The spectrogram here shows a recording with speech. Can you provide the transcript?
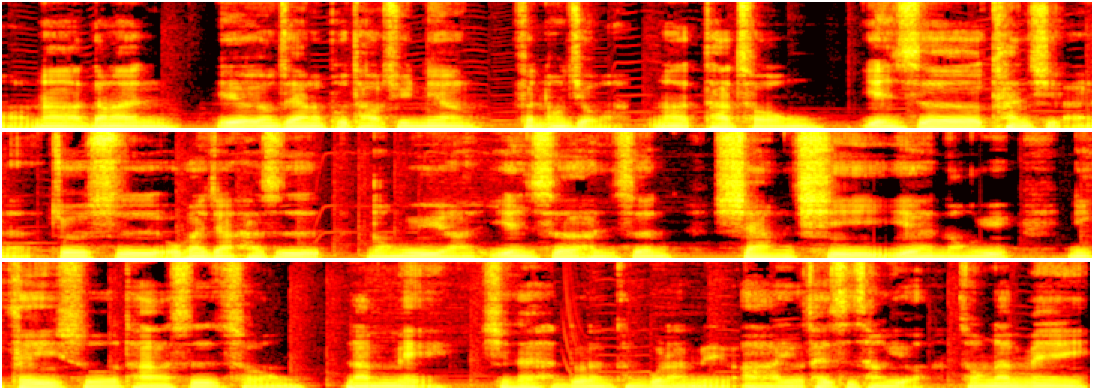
哦，那当然也有用这样的葡萄去酿粉红酒嘛。那它从颜色看起来呢，就是我刚才讲它是浓郁啊，颜色很深，香气也很浓郁。你可以说它是从蓝莓，现在很多人看过蓝莓啊，有菜市场有，从蓝莓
